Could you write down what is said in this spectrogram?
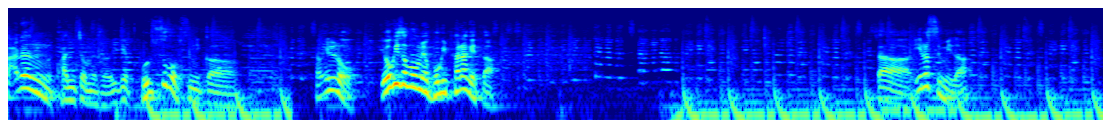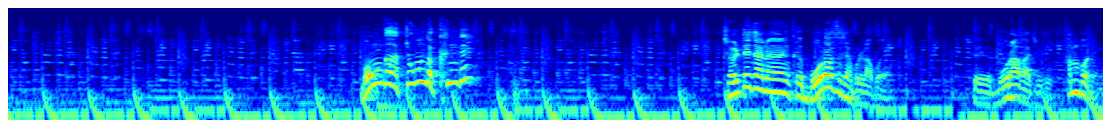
다른 관점에서. 이게 볼 수가 없으니까. 형 일로. 여기서 보면 보기 편하겠다. 자 이렇습니다 뭔가 좀더 큰데? 절대자는 그 몰아서 잡으려고요. 그 몰아가지고 한 번에.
